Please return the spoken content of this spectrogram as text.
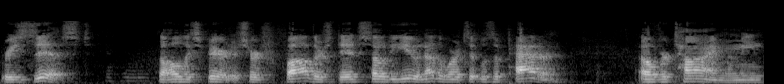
resist the Holy Spirit. As your fathers did, so do you. In other words, it was a pattern over time. I mean,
